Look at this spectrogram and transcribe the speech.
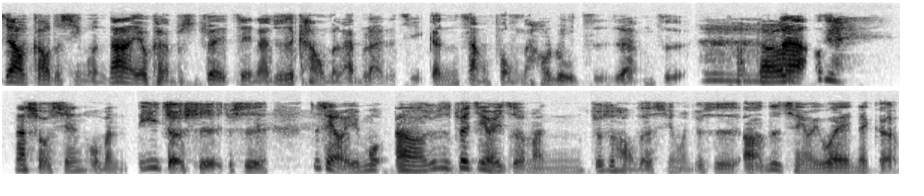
较高的新闻，当然有可能不是最近的，就是看我们来不来得及跟上风，然后录制这样子。好的，那 OK。那首先，我们第一则是，就是之前有一幕，呃，就是最近有一则蛮就是红的新闻，就是呃，日前有一位那个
